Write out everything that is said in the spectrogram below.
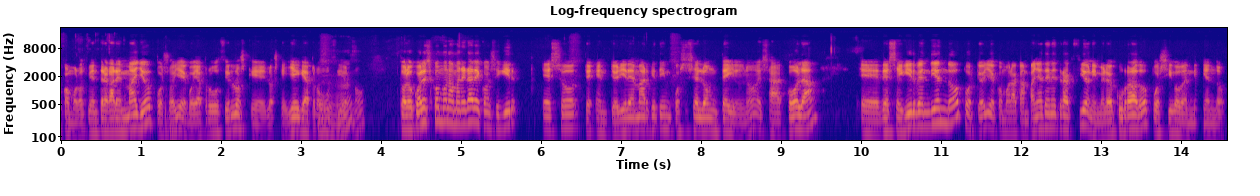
como los voy a entregar en mayo, pues oye, voy a producir los que, los que llegue a producir, ¿no? Con lo cual es como una manera de conseguir eso, en teoría de marketing, pues ese long tail, ¿no? Esa cola eh, de seguir vendiendo, porque oye, como la campaña tiene tracción y me lo he currado, pues sigo vendiendo.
